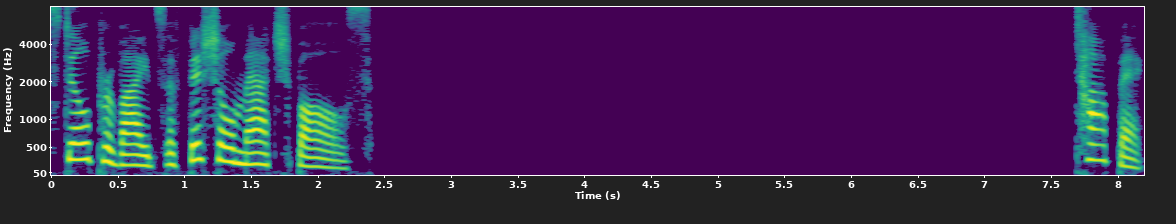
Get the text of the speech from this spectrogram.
still provides official match balls. Topic:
